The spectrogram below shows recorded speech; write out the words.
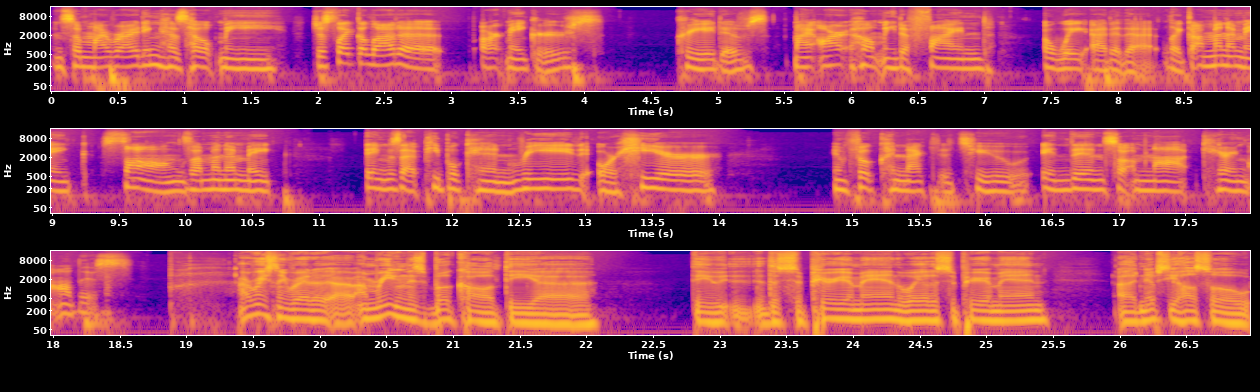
And so my writing has helped me, just like a lot of art makers, creatives, my art helped me to find a way out of that. Like I'm going to make songs, I'm going to make things that people can read or hear and feel connected to. And then so I'm not carrying all this. I recently read. A, uh, I'm reading this book called the uh, the the Superior Man, the Way of the Superior Man. Uh, Nipsey Hussle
